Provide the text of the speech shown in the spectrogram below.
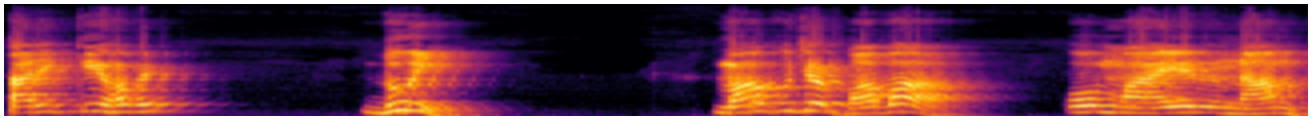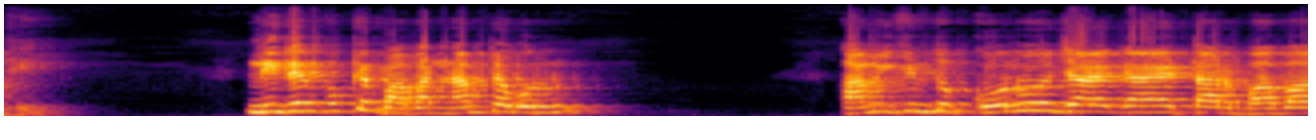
তারিখ কি হবে? দুই, মাহফুজের বাবা ও মায়ের নাম কি? নিজের পক্ষে বাবার নামটা বলুন। আমি কিন্তু কোনো জায়গায় তার বাবা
